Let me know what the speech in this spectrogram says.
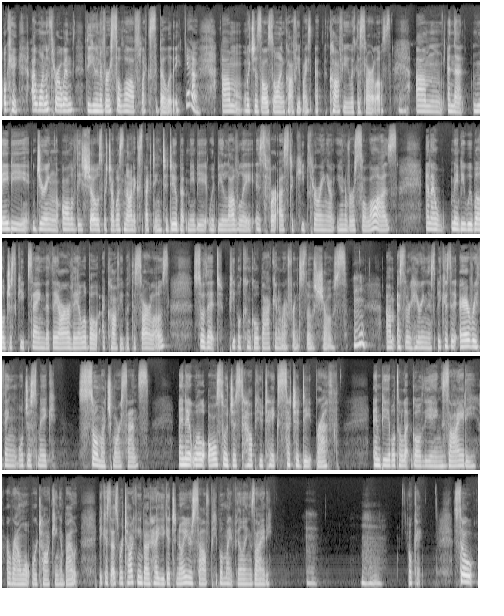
okay, I want to throw in the universal law of flexibility. Yeah. um, which is also on Coffee by uh, Coffee with the Sarlos, um, and that maybe during all of these shows, which I was not expecting to do, but maybe it would be lovely, is for us to keep throwing out universal laws, and I maybe we will just keep saying that they are available at Coffee with the Sarlos, so that people can go back and reference those shows um, as they're hearing this, because it, everything will just make so much more sense. And it will also just help you take such a deep breath and be able to let go of the anxiety around what we're talking about. Because as we're talking about how you get to know yourself, people might feel anxiety. Mm. Hmm. Okay. So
